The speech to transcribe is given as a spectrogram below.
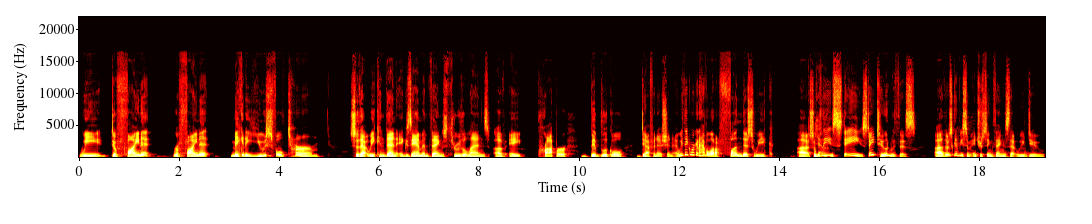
we define it, refine it, make it a useful term so that we can then examine things through the lens of a proper biblical definition. And we think we're going to have a lot of fun this week. Uh, so Yeah. please stay stay tuned with this. Uh, there's going to be some interesting things that we do.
